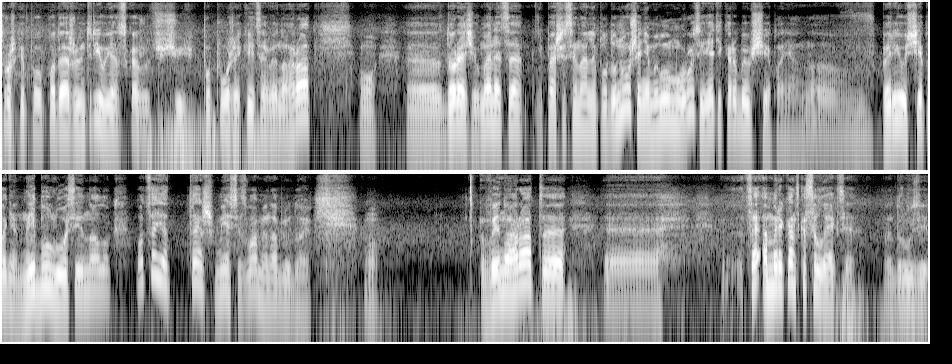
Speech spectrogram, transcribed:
трошки подержу інтригу, я скажу чуть-чуть попозже, який це виноград. О, до речі, в мене це перше сигнальне плодоношення. Минулому році я тільки робив щеплення. Е, В період щеплення не було сигналок. Оце я теж вместе з вами наблюдаю. Виноград е, е, це американська селекція, друзі.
